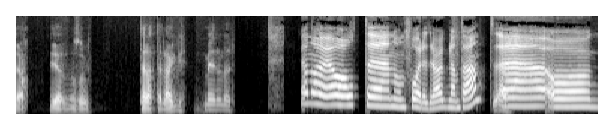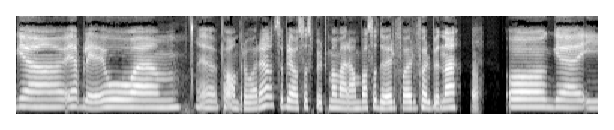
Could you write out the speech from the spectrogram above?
ja, altså, tilrettelegge mer, eller? Ja, nå har jeg jo holdt eh, noen foredrag, blant annet. Eh, og eh, jeg ble jo eh, eh, På andre året så ble jeg også spurt om å være ambassadør for forbundet. Ja. Og eh, i,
